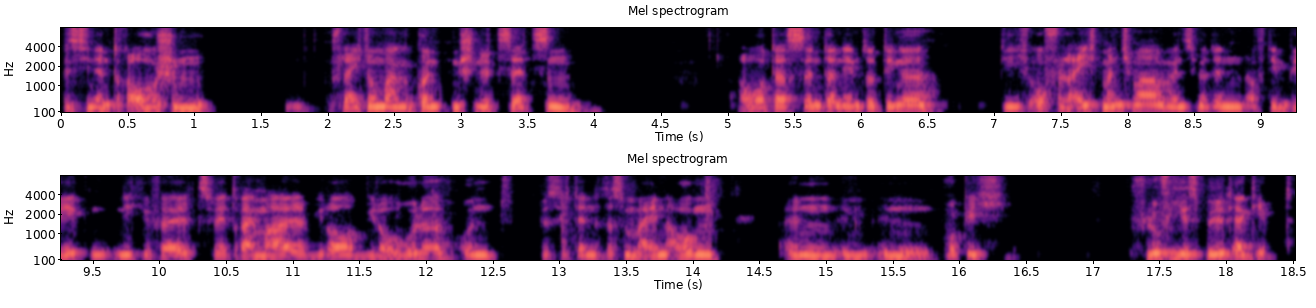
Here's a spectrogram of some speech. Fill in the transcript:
bisschen Entrauschen, vielleicht nochmal einen gekonnten Schnitt setzen. Aber das sind dann eben so Dinge, die ich auch vielleicht manchmal, wenn es mir dann auf dem Weg nicht gefällt, zwei, dreimal wieder wiederhole und bis sich dann das in meinen Augen ein wirklich fluffiges Bild ergibt.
